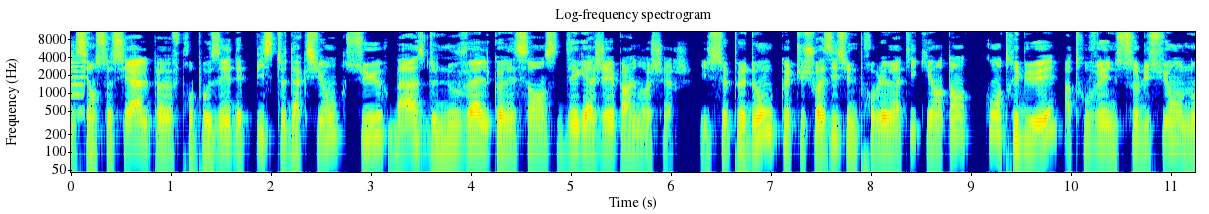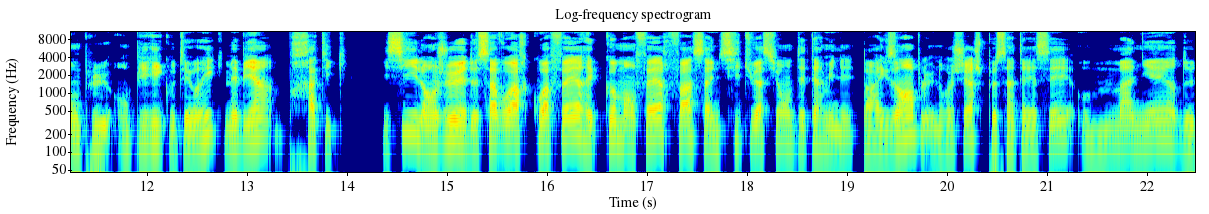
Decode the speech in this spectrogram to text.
Les sciences sociales peuvent proposer des pistes d'action sur base de nouvelles connaissances dégagées par une recherche. Il se peut donc que tu choisisses une problématique qui entend contribuer à trouver une solution non plus empirique ou théorique, mais bien pratique. Ici, l'enjeu est de savoir quoi faire et comment faire face à une situation déterminée. Par exemple, une recherche peut s'intéresser aux manières de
